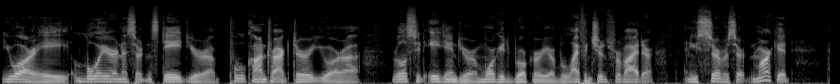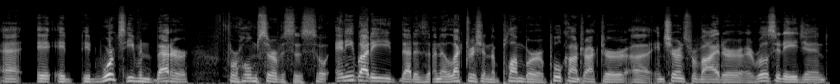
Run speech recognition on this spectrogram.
you are a lawyer in a certain state, you're a pool contractor, you are a real estate agent, you're a mortgage broker, you're a life insurance provider, and you serve a certain market, uh, it, it, works even better for home services. So anybody that is an electrician, a plumber, a pool contractor, uh, insurance provider, a real estate agent,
